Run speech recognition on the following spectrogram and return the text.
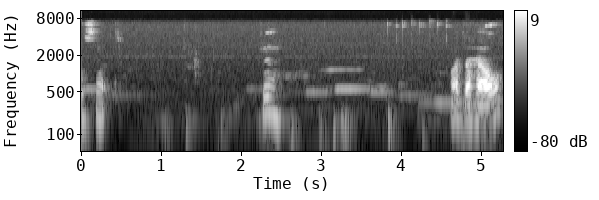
is that? Okay. What the hell?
